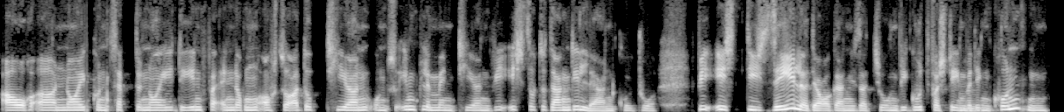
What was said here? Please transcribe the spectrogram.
auch äh, neue Konzepte, neue Ideen, Veränderungen auch zu adoptieren und zu implementieren, wie ist sozusagen die Lernkultur, wie ist die Seele der Organisation, wie gut verstehen mhm. wir den Kunden,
